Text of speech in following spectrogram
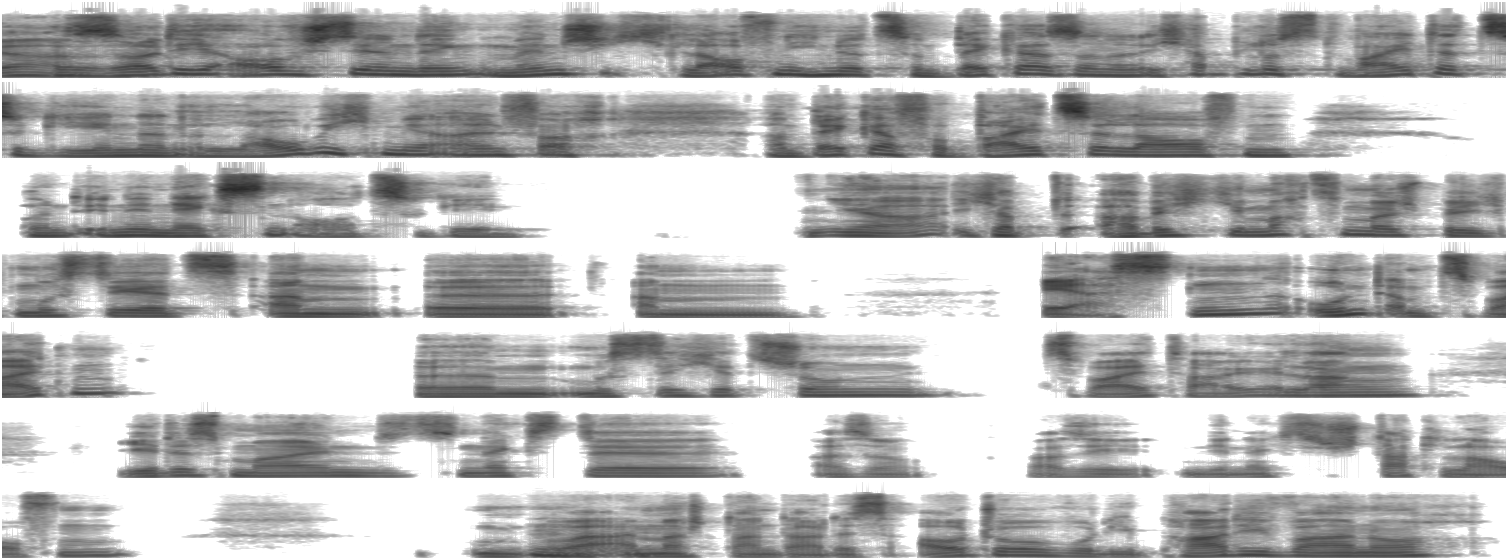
Ja. Also sollte ich aufstehen und denken, Mensch, ich laufe nicht nur zum Bäcker, sondern ich habe Lust weiterzugehen, dann erlaube ich mir einfach, am Bäcker vorbeizulaufen und in den nächsten Ort zu gehen. Ja, ich habe hab ich gemacht zum Beispiel, ich musste jetzt am, äh, am ersten und am zweiten ähm, musste ich jetzt schon zwei Tage lang jedes Mal ins nächste, also quasi in die nächste Stadt laufen. Und mhm. einmal stand da das Auto, wo die Party war noch,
